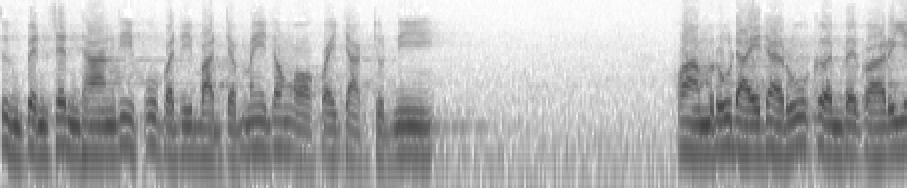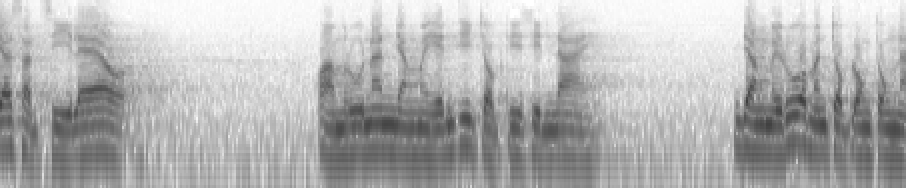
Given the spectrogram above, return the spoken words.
ซึ่งเป็นเส้นทางที่ผู้ปฏิบัติจะไม่ต้องออกไปจากจุดนี้ ความรู้ใดถ้ารู้เกินไปกว่าอริยสัจสี่แล้ว ความรู้นั้นยังไม่เห็นที่จบที่สิ้นได้ ยังไม่รู้ว่ามันจบลงตรงไหน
